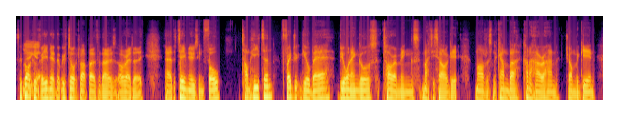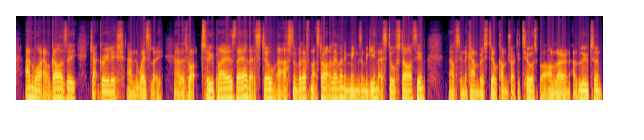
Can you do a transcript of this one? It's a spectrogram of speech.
So quite convenient that we've talked about both of those already. Uh, the team news in full. Tom Heaton, Frederick Guilbert, Bjorn Engels, Tyrone Mings, Matty Targett, Marvelous Nakamba, Conor Hourihane, John McGinn, Anwar El Ghazi, Jack Grealish, and Wesley. Now, there's what, two players there that are still at Aston Villa from that start 11 in Mings and McGinn that are still starting. Now, obviously, Nakamba is still contracted to us, but on loan at Luton.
